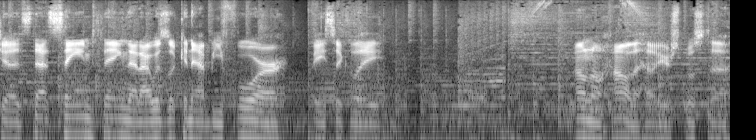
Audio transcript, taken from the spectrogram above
Gotcha. It's that same thing that I was looking at before, basically. I don't know how the hell you're supposed to...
